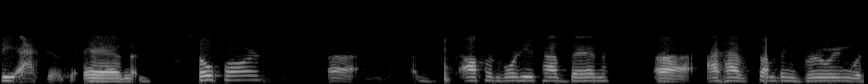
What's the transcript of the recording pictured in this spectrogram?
be active, and so far, uh, Alpha and Voorhees have been. Uh, I have something brewing with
